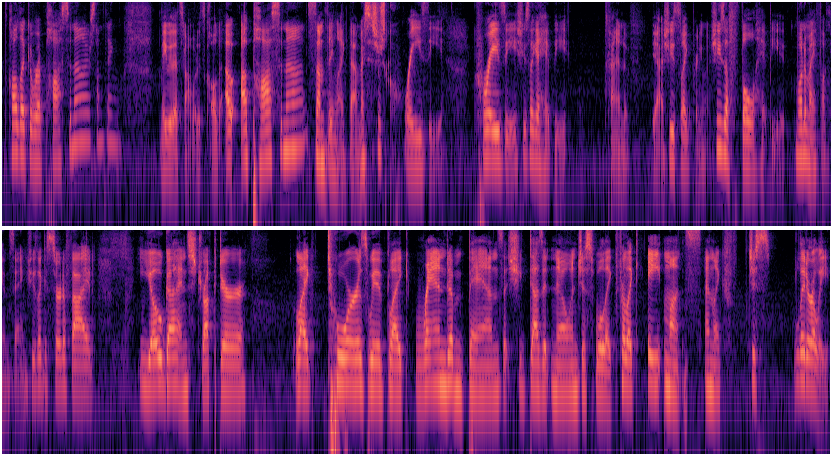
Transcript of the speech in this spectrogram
It's called like a rapasana or something maybe that's not what it's called. A, Apasana, something like that. My sister's crazy, crazy. She's like a hippie, kind of. Yeah, she's like pretty much. She's a full hippie. What am I fucking saying? She's like a certified yoga instructor. Like tours with like random bands that she doesn't know and just will like for like eight months and like just literally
